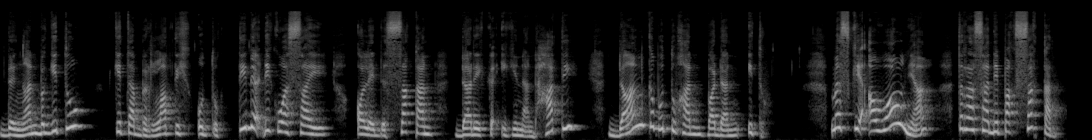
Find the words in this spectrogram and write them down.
Dengan begitu, kita berlatih untuk tidak dikuasai oleh desakan dari keinginan hati dan kebutuhan badan itu. Meski awalnya terasa dipaksakan,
